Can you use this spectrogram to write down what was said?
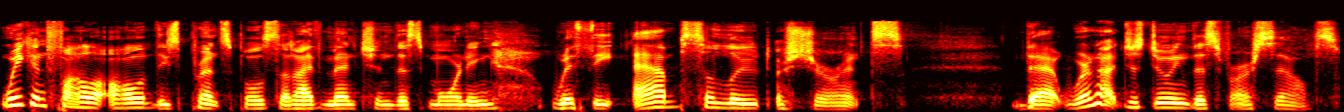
We can follow all of these principles that I've mentioned this morning with the absolute assurance that we're not just doing this for ourselves.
